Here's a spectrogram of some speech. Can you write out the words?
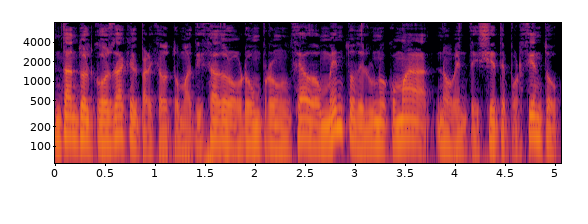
En tanto, el COSDAC, el parque automatizado, logró un pronunciado aumento del 1,97%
